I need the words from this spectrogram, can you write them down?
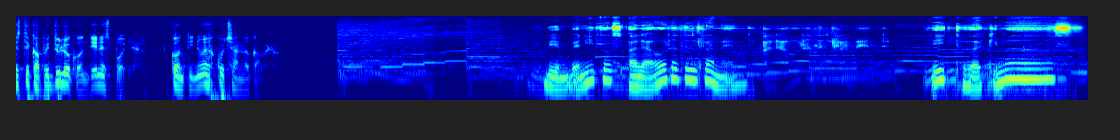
Este capítulo contiene spoiler. Continúa escuchando, cabrón. Bienvenidos a la hora del ramen. A la hora del ramen. más.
